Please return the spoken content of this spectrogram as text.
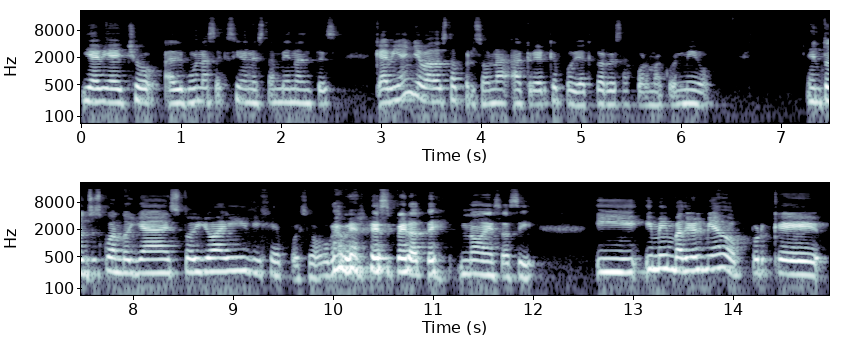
y había hecho algunas acciones también antes que habían llevado a esta persona a creer que podía actuar de esa forma conmigo. Entonces cuando ya estoy yo ahí dije, pues oh, a ver, espérate, no es así. Y, me invadió el miedo porque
